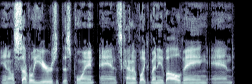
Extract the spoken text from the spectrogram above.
you know, several years at this point, and it's kind of like been evolving and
